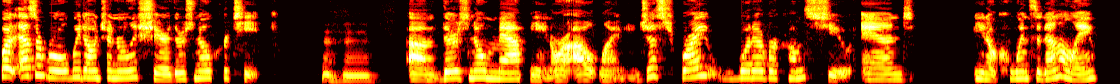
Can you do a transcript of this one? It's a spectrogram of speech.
but as a rule, we don't generally share. There's no critique. Mhm. Um, there's no mapping or outlining. Just write whatever comes to you. And, you know, coincidentally,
